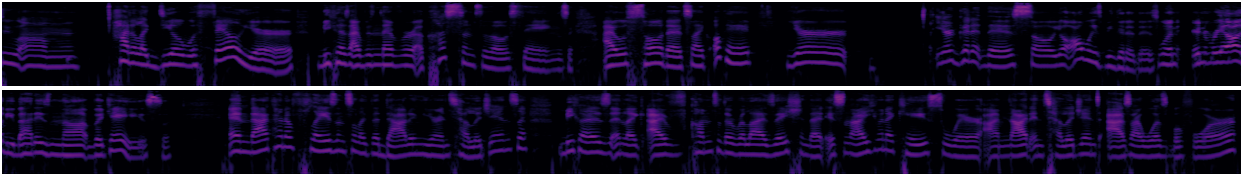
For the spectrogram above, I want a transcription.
to um how to like deal with failure because I was never accustomed to those things. I was told that it's like, okay, you're you're good at this, so you'll always be good at this. When in reality that is not the case and that kind of plays into like the doubting your intelligence because and like I've come to the realization that it's not even a case where I'm not intelligent as I was before,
